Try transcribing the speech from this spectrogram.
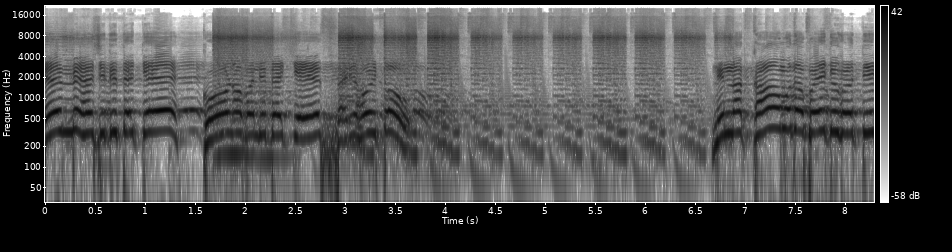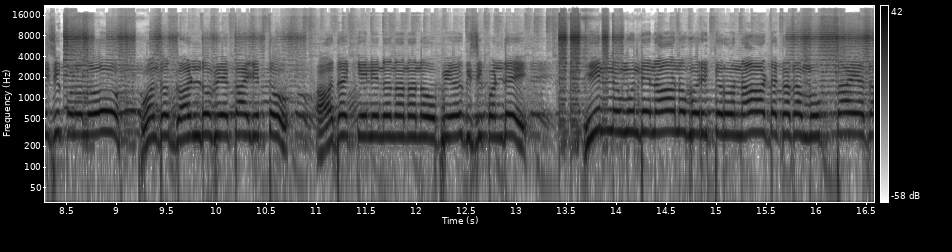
ಎಮ್ಮೆ ಹಸಿದಿದ್ದಕ್ಕೆ, ಕೋಣ ಬಂದಿದ್ದಕ್ಕೆ ಸರಿ ಹೋಯ್ತು. ನಿನ್ನ ಕಾಮದ ಬೈಕುಗಳು ತೀರಿಸಿಕೊಳ್ಳಲು ಒಂದು ಗಂಡು ಬೇಕಾಗಿತ್ತು. ಅದಕ್ಕೆ ನೀನು ನನ್ನನ್ನು ಉಪಯೋಗಿಸಿಕೊಂಡೆ. ಇನ್ನು ಮುಂದೆ ನಾನು ಬರೀತಿರುವ ನಾಟಕದ ಮುಕ್ತಾಯದ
